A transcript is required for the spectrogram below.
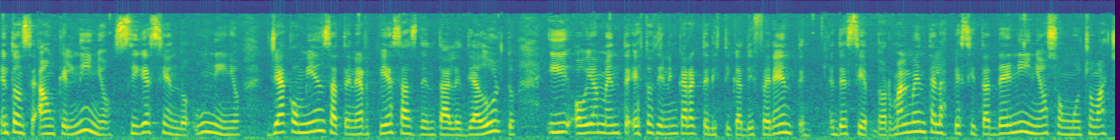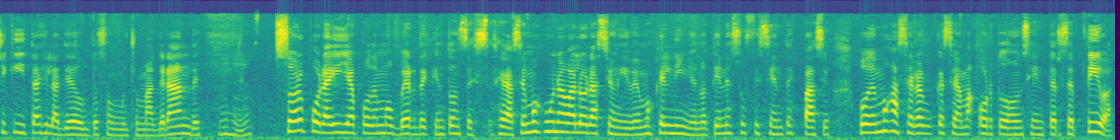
Entonces, aunque el niño sigue siendo un niño, ya comienza a tener piezas dentales de adulto y obviamente estos tienen características diferentes. Es decir, normalmente las piecitas de niños son mucho más chiquitas y las de adultos son mucho más grandes. Solo por ahí ya podemos ver de que entonces, si hacemos una valoración y vemos que el niño no tiene suficiente espacio, podemos hacer algo que se llama ortodoncia interceptiva.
